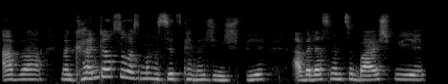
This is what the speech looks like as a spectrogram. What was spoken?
Aber man könnte auch sowas machen, das ist jetzt kein richtiges Spiel, aber dass man zum Beispiel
